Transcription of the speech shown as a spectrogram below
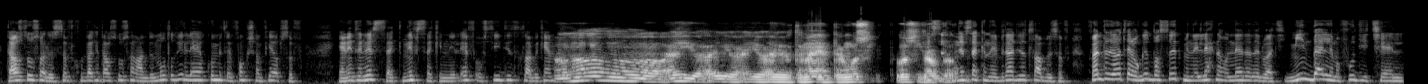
انت عاوز توصل للصفر؟ خد بالك انت عاوز توصل عند النقطة دي اللي هي قيمة ال function فيها بصفر. يعني انت نفسك نفسك إن ال F of C دي تطلع بكام؟ آه أيوه أيوه أيوه أيوه تمام تمام وصلت وصلت يا عبد نفسك الله. نفسك إن البتاعه دي تطلع بصفر. فأنت دلوقتي لو جيت بصيت من اللي إحنا قلناه ده دلوقتي مين بقى اللي المفروض يتشال؟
